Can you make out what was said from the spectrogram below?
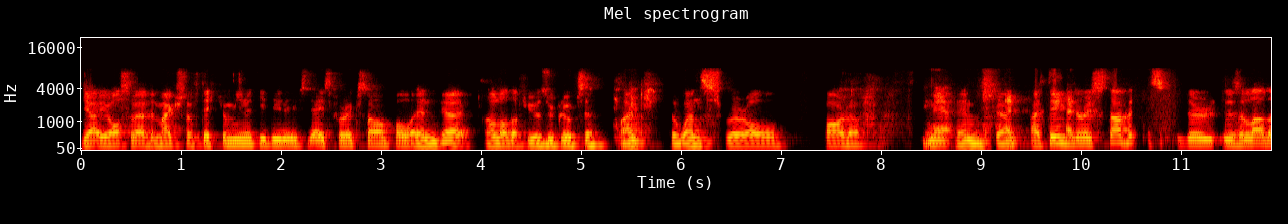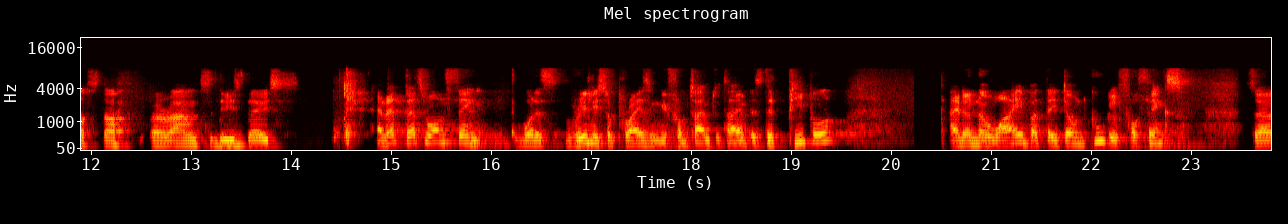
yeah, you also have the Microsoft Tech community these days, for example, and yeah, a lot of user groups, eh, like the ones we're all part of. Yeah, and, yeah, and I think and, there is stuff. There is a lot of stuff around these days. And that that's one thing. What is really surprising me from time to time is that people, I don't know why, but they don't Google for things. So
